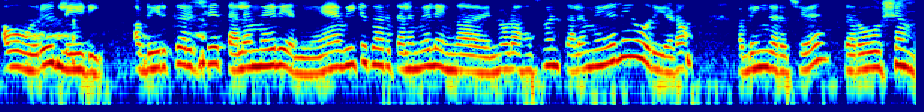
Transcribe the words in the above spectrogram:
அவள் ஒரு லேடி அப்படி இருக்கிறச்சு தலைமையில அந்த என் வீட்டுக்கார தலைமையில எங்க என்னோட ஹஸ்பண்ட் தலைமையிலே ஒரு இடம். அப்படிங்கிறச்சு சரோஷம்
